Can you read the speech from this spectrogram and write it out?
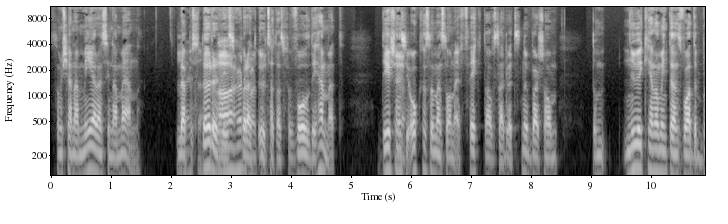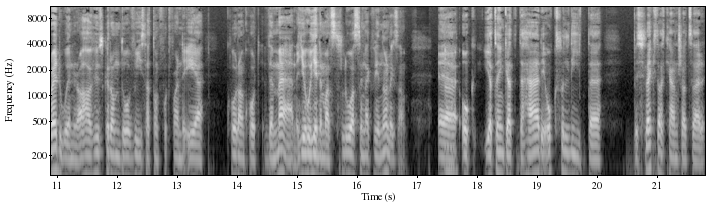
som tjänar mer än sina män löper större risk för att utsättas för våld i hemmet. Det känns ju också som en sån effekt av så här, du vet, snubbar som de, nu kan de inte ens vara the breadwinner. Aha, hur ska de då visa att de fortfarande är quote unquote the man? Jo, genom att slå sina kvinnor liksom. Eh, och jag tänker att det här är också lite besläktat kanske att så här,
